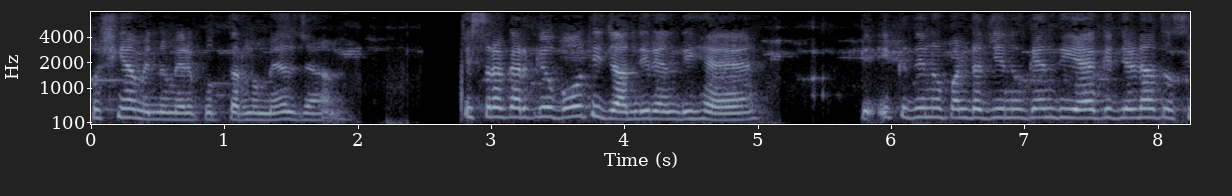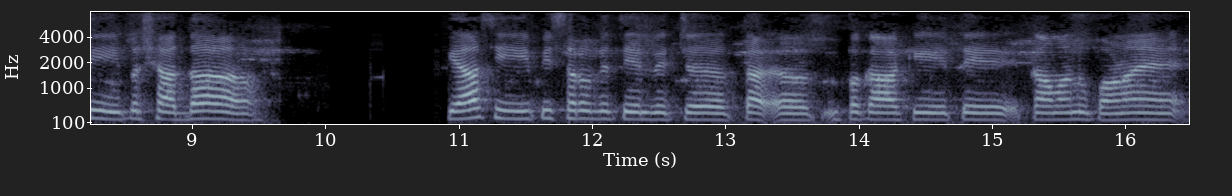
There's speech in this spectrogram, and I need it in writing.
ਖੁਸ਼ੀਆਂ ਮੈਨੂੰ ਮੇਰੇ ਪੁੱਤਰ ਨੂੰ ਮਿਲ ਜਾਣ। ਇਸ ਤਰ੍ਹਾਂ ਕਰਕੇ ਉਹ ਬਹੁਤ ਹੀ ਜਾਂਦੀ ਰਹਿੰਦੀ ਹੈ ਤੇ ਇੱਕ ਦਿਨ ਉਹ ਪੰਡਤ ਜੀ ਨੂੰ ਕਹਿੰਦੀ ਹੈ ਕਿ ਜਿਹੜਾ ਤੁਸੀਂ ਪ੍ਰਸ਼ਾਦਾ ਕਿਹਾ ਸੀ ਵੀ ਸਰੋਂ ਦੇ ਤੇਲ ਵਿੱਚ ਪਕਾ ਕੇ ਤੇ ਕਾਵਾਂ ਨੂੰ ਪਾਉਣਾ ਹੈ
